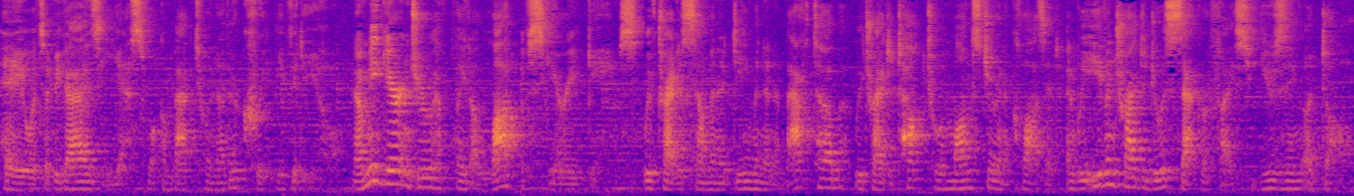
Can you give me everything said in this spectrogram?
Hey, what's up you guys? Yes, welcome back to another creepy video. Now me, Garrett, and Drew have played a lot of scary games. We've tried to summon a demon in a bathtub, we tried to talk to a monster in a closet, and we even tried to do a sacrifice using a doll.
